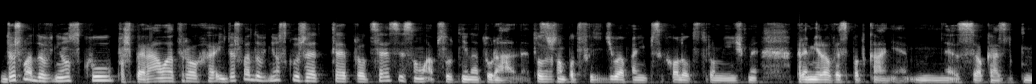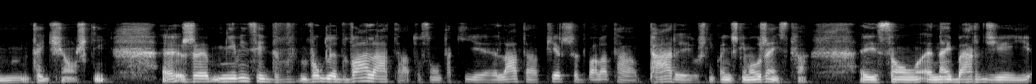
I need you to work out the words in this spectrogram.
doszła do wniosku, poszperała trochę i doszła do wniosku, że te procesy są absolutnie naturalne. To zresztą potwierdziła pani psycholog, z którą mieliśmy premierowe spotkanie mm, z okazji mm, tej książki, e, że mniej więcej w ogóle dwa lata, to są takie lata, pierwsze dwa lata pary, już niekoniecznie małżeństwa, e, są najbardziej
